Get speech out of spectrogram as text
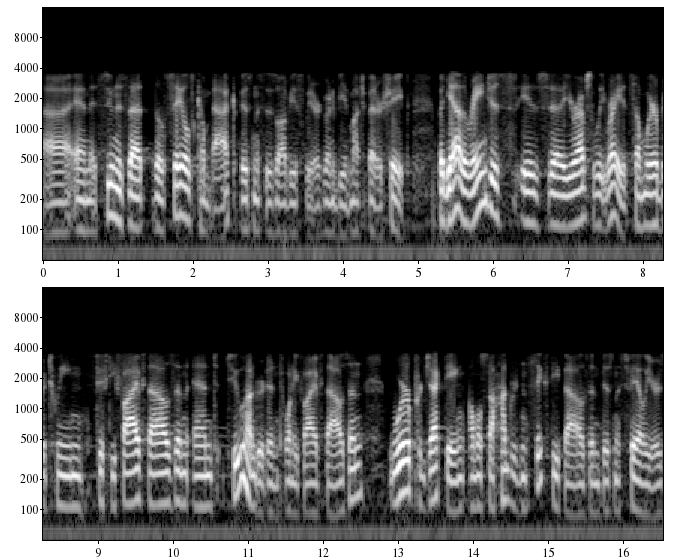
Uh, and as soon as that those sales come back, businesses obviously are going to be in much better shape. But yeah, the range is is uh, you're absolutely right. It's somewhere between 55,000 and 225,000. We're projecting almost 160,000 business failures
